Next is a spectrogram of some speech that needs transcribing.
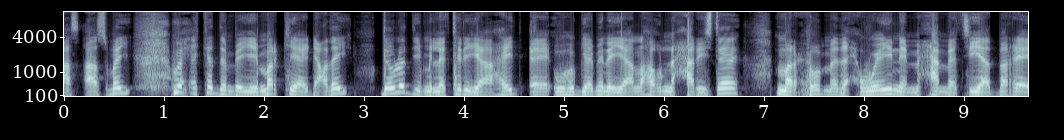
aas-aasmay wixii ka dambeeyey markii ay dhacday dowladdii milatariga ahayd ee uu hogaaminaya allaha u naxariistee marxuum madaxweyne maxamed siyaad barre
